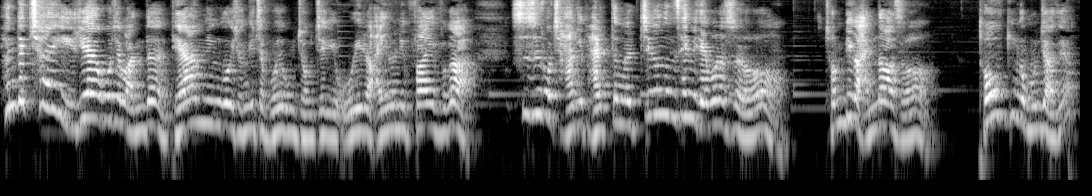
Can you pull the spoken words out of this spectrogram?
현대차에게 유리하고자 만든 대한민국의 전기차 보조금 정책이 오히려 아이오닉 5가 스스로 자기 발등을 찍는 셈이 돼버렸어요. 전비가 안 나와서. 더 웃긴 건 뭔지 아세요?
